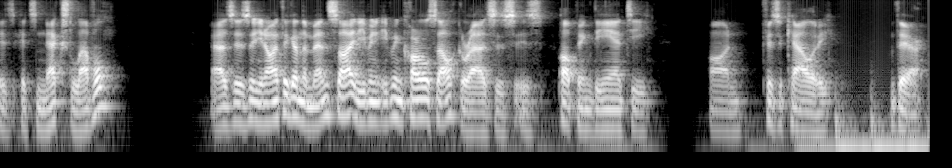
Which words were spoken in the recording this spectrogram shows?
it's next level. As is, you know, I think on the men's side, even even Carlos Alcaraz is is upping the ante on physicality there,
